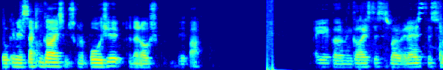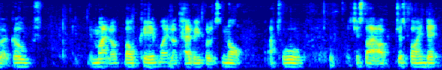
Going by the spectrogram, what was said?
So give me a second, guys. I'm just going to pause you and then I'll be back. There you go then guys, this is where it is, this is where it goes. It might look bulky, it might look heavy, but it's not at all. It's just like I just find it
